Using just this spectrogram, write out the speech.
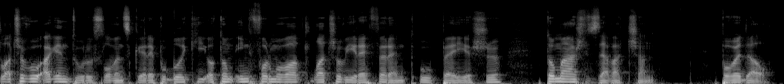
Tlačovú agentúru Slovenskej republiky o tom informoval tlačový referent UPJŠ Tomáš Zavačan. Povedal –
